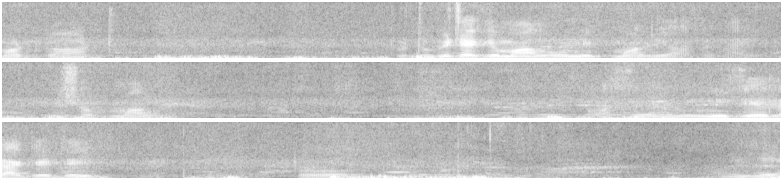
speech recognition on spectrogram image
মটগাট তো টুকিটাকি মাল, অনেক মালই আছে ভাই, এইসব মাল। আছে, আমি নিজেই লাগিয়ে দিই। তো ওই যে,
